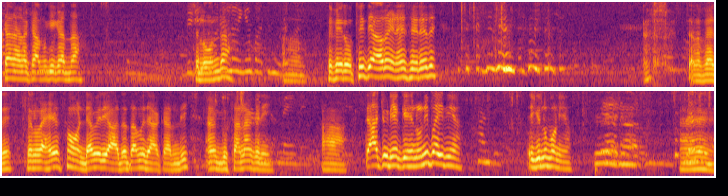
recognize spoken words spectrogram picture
ਘਰ ਵਾਲਾ ਕੰਮ ਕੀ ਕਰਦਾ? ਸਲੂਨ। ਦਾ? ਲਾਈਆਂ ਬਾਅਦ ਚ ਮੁੜ ਹਾਂ। ਤੇ ਫਿਰ ਉੱਥੇ ਹੀ ਤਿਆਰ ਹੋਏ ਨੇ ਸਵੇਰੇ ਤੇ? ਚਲੋ ਫਿਰ ਤੈਨੂੰ ਵੈਸੇ ਸੌਣ ਡਿਆ ਮੇਰੀ ਆਦਤ ਆ ਮਜ਼ਾਕ ਕਰਨ ਦੀ। ਐਵੇਂ ਗੁੱਸਾ ਨਾ ਕਰੀ। ਨਹੀਂ ਨਹੀਂ। ਹਾਂ। ਤੇ ਆ ਚੂੜੀਆਂ ਕਿਸੇ ਨੂੰ ਨਹੀਂ ਪਾਈਦੀਆਂ ਇਹ ਕਿਹਨੂੰ ਪਾਉਣੀਆਂ ਹੈ।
